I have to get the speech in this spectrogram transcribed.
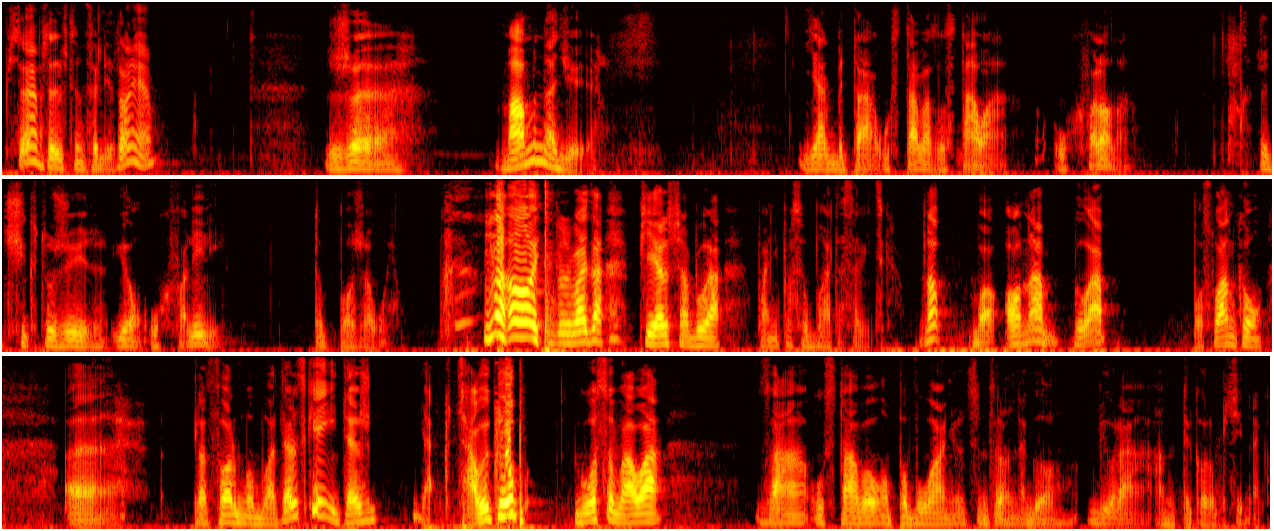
Pisałem wtedy w tym felietonie, że mam nadzieję, jakby ta ustawa została uchwalona, że ci, którzy ją uchwalili, to pożałują. No i proszę Państwa, pierwsza była pani poseł Beata Sawicka. No, bo ona była posłanką e, Platformy Obywatelskiej i też, jak cały klub, głosowała za ustawą o powołaniu Centralnego Biura Antykorupcyjnego.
